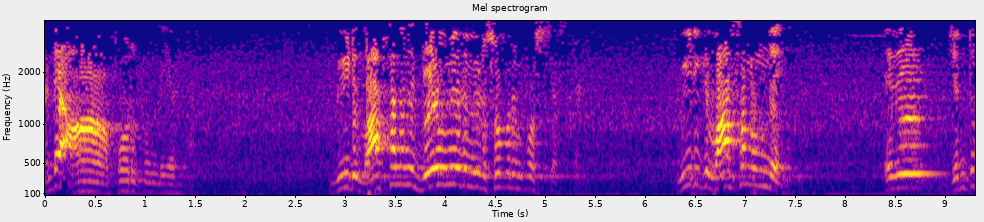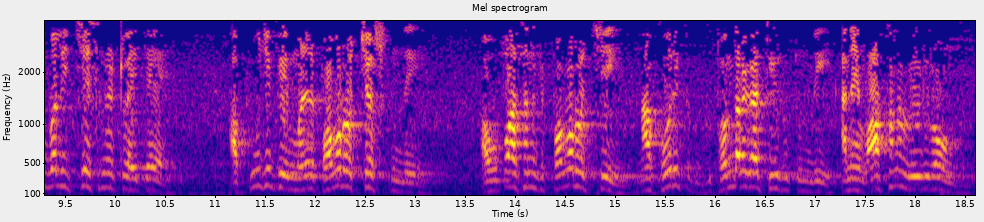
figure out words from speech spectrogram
అంటే కోరుతుంది అంట. వీడి వాసనని దేవు మీద వీడు సూపర్ ఇంపోజ్ చేస్తాడు. వీడికి వాసన ఉంది. ఇది జంతుబలి ఇచ్చేసినట్లయితే ఆ పూజకి మళ్ళీ పవర్ వచ్చేస్తుంది. ఆ ఉపాసనకి పవర్ వచ్చి నా కోరిక తొందరగా తీరుతుంది అనే వాసన వీడిలో ఉంటుంది.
